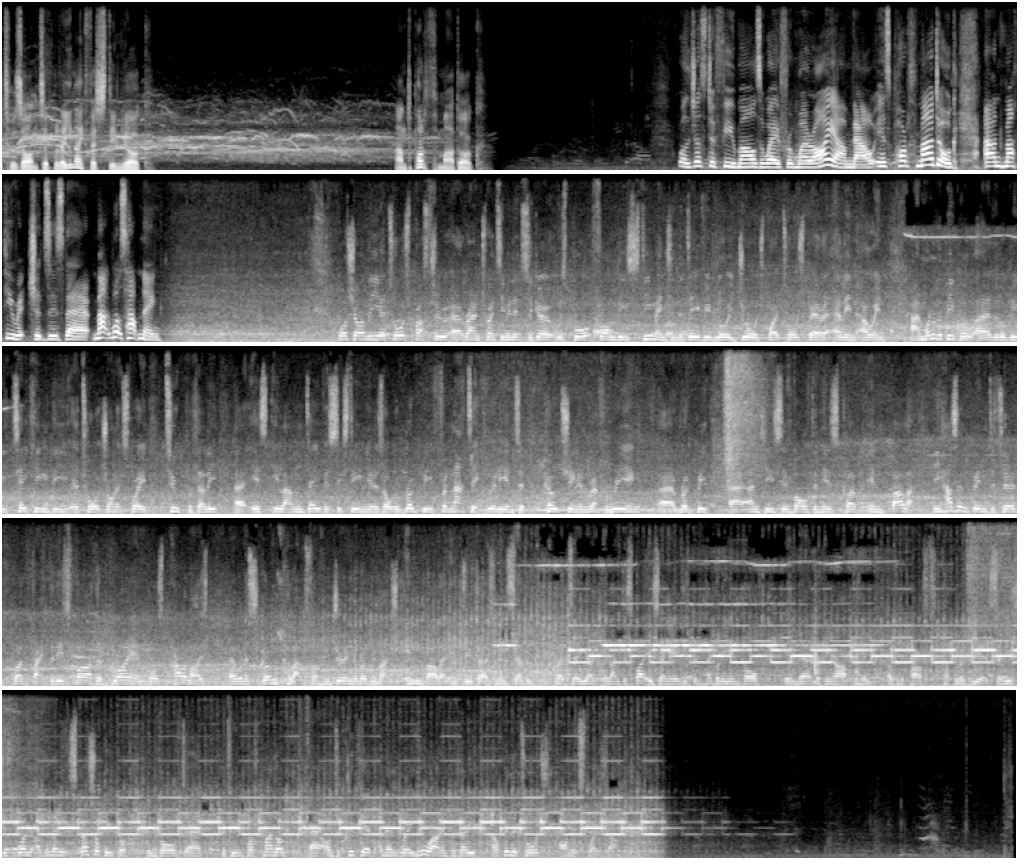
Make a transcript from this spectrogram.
It was on to Blaenau Ffestiniog and Porthmadog. Well, just a few miles away from where I am now is Porthmadog, and Matthew Richards is there. Matt, what's happening? Well, Sean, the uh, torch passed through uh, around 20 minutes ago. It was brought from the steam engine, the David Lloyd George, by torchbearer Elin Owen. And one of the people uh, that will be taking the uh, torch on its way to Pwllheli uh, is Ilan Davis, 16 years old, a rugby fanatic, really into coaching and refereeing uh, rugby. and he's involved in his club in Bala. He hasn't been deterred by the fact that his father, Brian, was paralysed when a scrum collapsed on him during a rugby match in Bala in 2007. But young Ilan, despite his young age, has been been heavily involved in uh, looking after him over the past couple of years. So he's just one of the many special people involved uh, between Porthmadog uh, onto Criccieth and then where you are in Pwllheli, helping the torch on its way, Sam.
